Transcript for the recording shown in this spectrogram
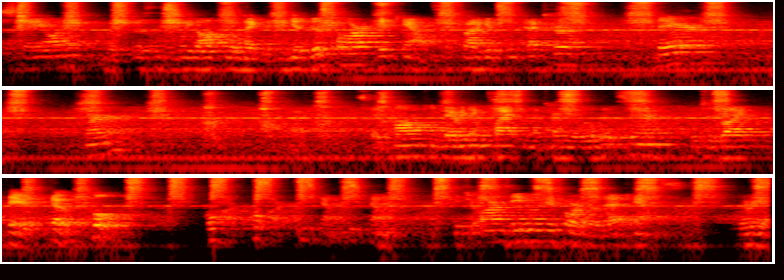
Stay on it, this is off. If you get this far, it counts. Try to get some extra there. Turn. Calm, keep everything tight. I'm gonna turn you a little bit sooner, which is right there. Go, pull. Pull hard, pull hard. Keep coming, keep coming. Get your arms even with your torso, that counts. There we go.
